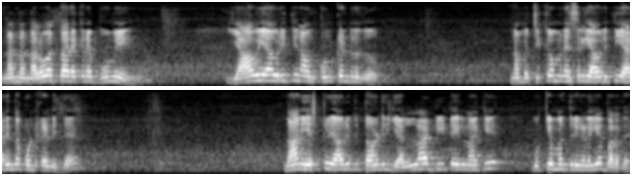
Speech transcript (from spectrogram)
ನನ್ನ ನಲವತ್ತಾರು ಎಕರೆ ಭೂಮಿ ಯಾವ ಯಾವ ರೀತಿ ನಾವು ಕೊಂಡ್ಕೊಂಡಿರೋದು ನಮ್ಮ ಚಿಕ್ಕಮ್ಮನ ಹೆಸರಿಗೆ ಯಾವ ರೀತಿ ಯಾರಿಂದ ಕೊಂಡ್ಕೊಂಡಿದ್ದೆ? ನಾನು ಎಷ್ಟು ಯಾವ ರೀತಿ ತಗೊಂಡಿದ್ದೆ? ಎಲ್ಲ ಡೀಟೇಲ್ನ ಹಾಕಿ ಮುಖ್ಯಮಂತ್ರಿಗಳಿಗೆ ಬರದೆ.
